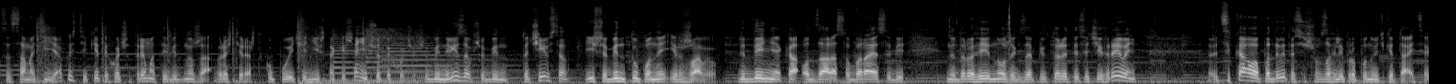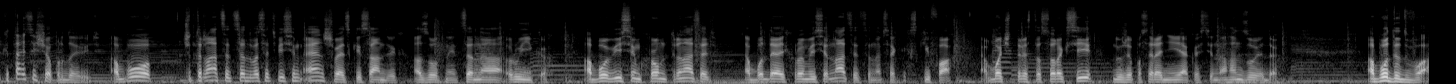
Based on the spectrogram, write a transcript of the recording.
Це саме ті якості, які ти хочеш отримати від ножа. Врешті-решт, купуючи ніж на кишені, що ти хочеш? Щоб він різав, щоб він точився і щоб він тупо не іржавив. Людині, яка от зараз обирає собі недорогий ножик за півтори тисячі гривень. е, Цікаво подивитися, що взагалі пропонують китайці. А китайці що продають? Або 14 c 28 n шведський сандвік азотний, це на руїках, або 8 хром 13, або 9 хром 18, це на всяких скіфах, або 440 c дуже посередньої якості на ганзоїдах або D2.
